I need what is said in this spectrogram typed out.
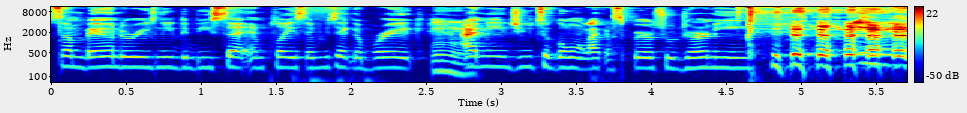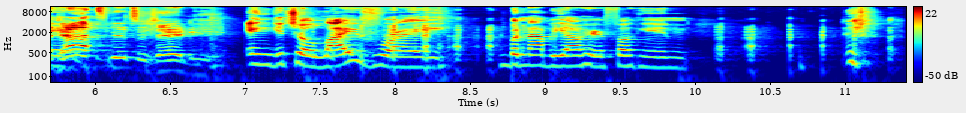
some boundaries need to be set in place. If we take a break, Mhm. I need you to go on like a spiritual journey That's spiritual journey. and get your life right, but not be out here fucking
